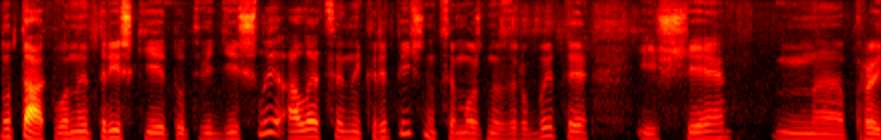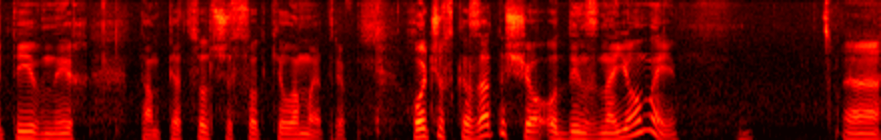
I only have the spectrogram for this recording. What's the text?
ну так, вони трішки тут відійшли, але це не критично, це можна зробити і ще пройти в них там 500-600 кілометрів. Хочу сказати, що один знайомий, е,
